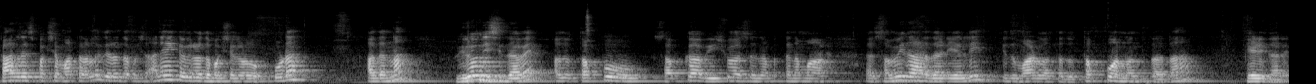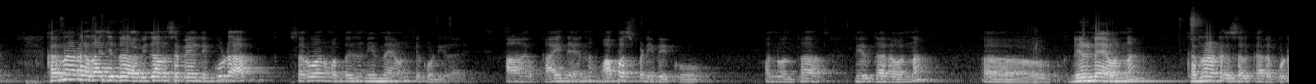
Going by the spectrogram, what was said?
ಕಾಂಗ್ರೆಸ್ ಪಕ್ಷ ಮಾತ್ರ ಅಲ್ಲ, ವಿರೋಧ ಪಕ್ಷ, ಅನೇಕ ವಿರೋಧ ಪಕ್ಷಗಳು ಕೂಡ ಅದನ್ನು ವಿರೋಧಿಸಿದ್ದಾವೆ. ಅದು ತಪ್ಪು. ಸಬ್ಕಾ ವಿಶ್ವಾಸ ಮತ್ತು ನಮ್ಮ ಸಂವಿಧಾನದ ಅಡಿಯಲ್ಲಿ ಇದು ಮಾಡುವಂಥದ್ದು ತಪ್ಪು ಅನ್ನುವಂಥದ್ದನ್ನು ಹೇಳಿದ್ದಾರೆ. ಕರ್ನಾಟಕ ರಾಜ್ಯದ ವಿಧಾನಸಭೆಯಲ್ಲಿ ಕೂಡ ಸರ್ವಾನುಮತದಿಂದ ನಿರ್ಣಯವನ್ನು ತಗೊಂಡಿದ್ದಾರೆ ಆ ಕಾಯ್ದೆಯನ್ನು ವಾಪಸ್ ಪಡಿಬೇಕು ಅನ್ನುವಂಥ ನಿರ್ಧಾರವನ್ನು ನಿರ್ಣಯವನ್ನು ಕರ್ನಾಟಕ ಸರ್ಕಾರ ಕೂಡ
